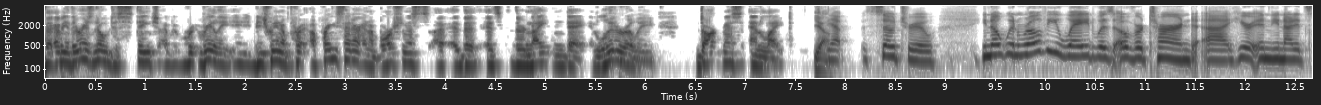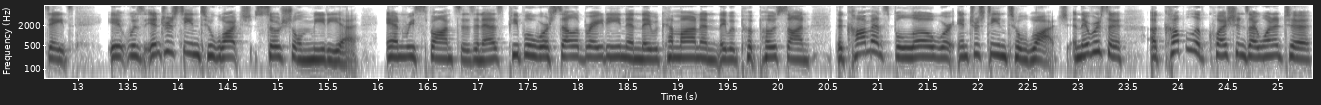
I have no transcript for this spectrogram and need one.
I mean, there is no distinction I mean, really between a, pre- a, pregnancy center and abortionists. Uh, it's they're night and day, and literally mm-hmm. darkness and light. Yeah. Yep. So true. You know, when Roe v. Wade was overturned uh, here in the United States, it was interesting to watch social media and responses. And as people were celebrating and they would come on and they would put posts on, the comments below were interesting to watch. And there was a, a couple of questions I wanted to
